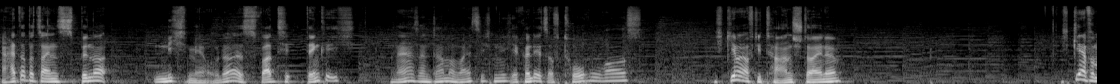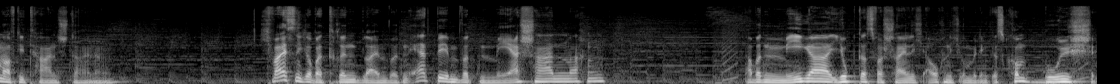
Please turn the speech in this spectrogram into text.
Er hat aber seinen Spinner nicht mehr, oder? Es war, denke ich... Na, sein Dame weiß ich nicht. Er könnte jetzt auf Toro raus. Ich gehe mal auf die Tarnsteine. Ich gehe einfach mal auf die Tarnsteine. Ich weiß nicht, ob er drin bleiben wird. Ein Erdbeben wird mehr Schaden machen. Aber ein Mega juckt das wahrscheinlich auch nicht unbedingt. Es kommt Bullshit.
